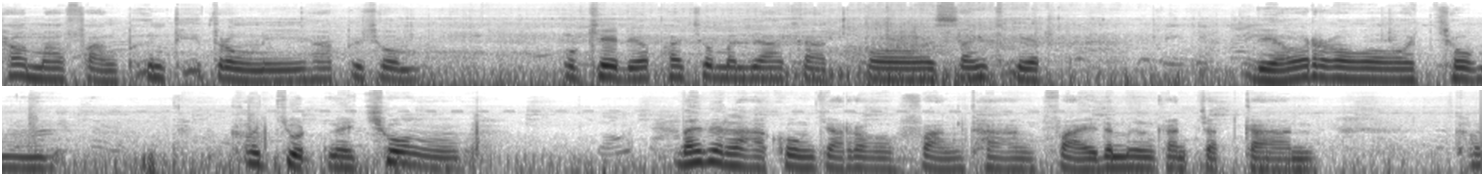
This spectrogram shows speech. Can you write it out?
เข้ามาฝั่งพื้นที่ตรงนี้ครับผู้ชม โอเค เดี๋ยวพาชมบรรยากาศพอสังเกต เดี๋ยวรอชมเข้าจุดในช่วงได้เวลาคงจะรอฟังทางฝ่ายดำเนินการจัดการ เขา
